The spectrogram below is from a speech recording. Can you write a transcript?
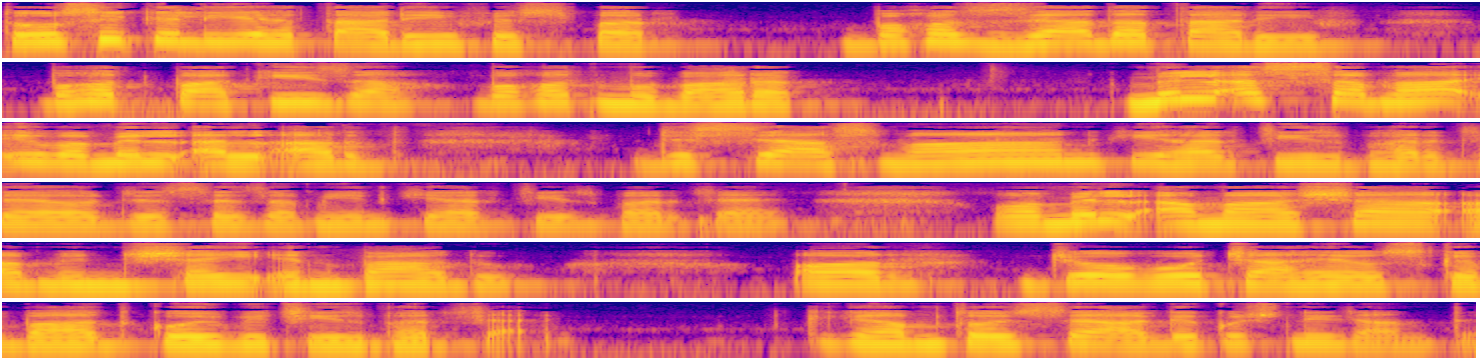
تو اسی کے لیے تعریف اس پر بہت زیادہ تعریف بہت پاکیزہ بہت مبارک مل اسما و مل الرد جس سے آسمان کی ہر چیز بھر جائے اور جس سے زمین کی ہر چیز بھر جائے وہ مل اماشا امن شعی ان باد اور جو وہ چاہے اس کے بعد کوئی بھی چیز بھر جائے کیونکہ ہم تو اس سے آگے کچھ نہیں جانتے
